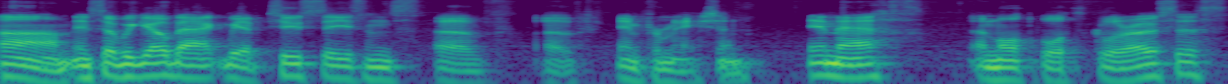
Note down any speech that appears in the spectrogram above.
Um, and so we go back. We have two seasons of of information. MS, a multiple sclerosis.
